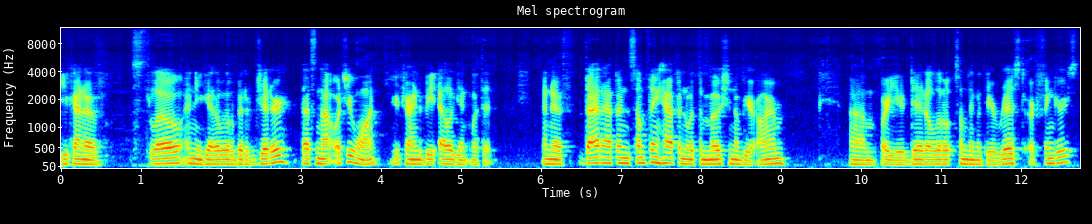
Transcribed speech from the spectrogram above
you kind of slow and you get a little bit of jitter. That's not what you want. You're trying to be elegant with it. And if that happens, something happened with the motion of your arm, um, or you did a little something with your wrist or fingers.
